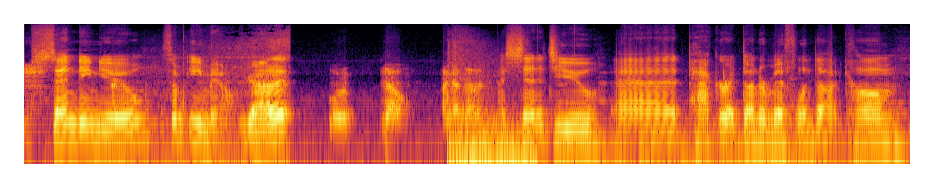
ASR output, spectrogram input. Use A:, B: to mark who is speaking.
A: I'm sending you some email.
B: You got it?
C: No, I got nothing.
A: I sent it to you at packer at dundermifflin.com.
